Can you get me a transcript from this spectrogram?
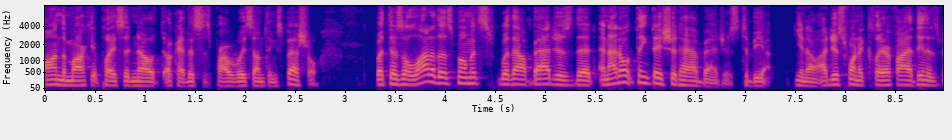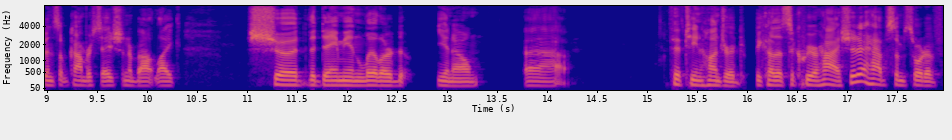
on the marketplace and know okay this is probably something special but there's a lot of those moments without badges that and i don't think they should have badges to be you know i just want to clarify i think there's been some conversation about like should the damian lillard you know uh 1500 because it's a career high should it have some sort of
